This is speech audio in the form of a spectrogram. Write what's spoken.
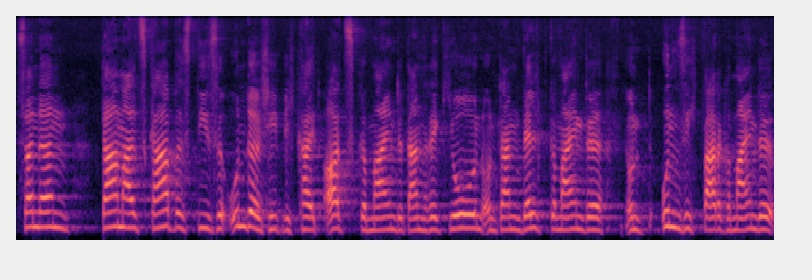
sondern damals gab es diese Unterschiedlichkeit Ortsgemeinde, dann Region und dann Weltgemeinde und unsichtbare Gemeinde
